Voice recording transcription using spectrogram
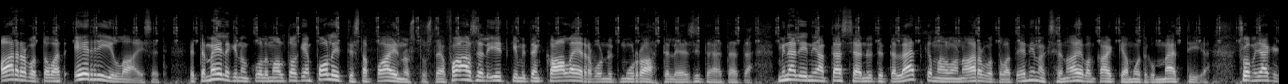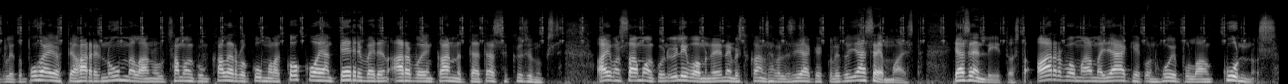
arvot ovat erilaiset. Että meilläkin on kuulemma ollut oikein poliittista painostusta. Ja Faasel itki, miten Kalervo nyt murahtelee sitä ja tätä. Minä linjaan tässä ja nyt, että lätkämaailman arvot ovat enimmäkseen aivan kaikkea muuta kuin mätiä. Suomen jääkiekkoliiton puheenjohtaja Harri Nummela on ollut samoin kuin Kalervo Kummala koko ajan terveyden arvojen kannattaja tässä kysymyksessä. Aivan samoin kuin ylivoimainen enemmistö kansainvälisen jääkiekkoliiton jäsenmaista, jäsenliitoista. Arvomaailman jääkiekon huipulla on kunnossa.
